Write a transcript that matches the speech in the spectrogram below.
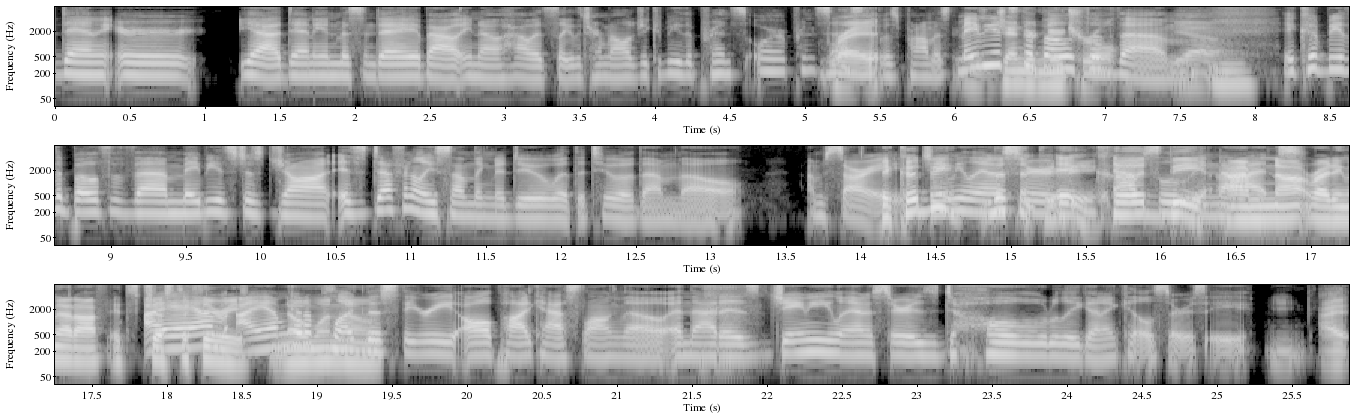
Danny or yeah, Danny and Missandei about you know how it's like the terminology could be the prince or princess Right. that was promised. Maybe it's the both neutral. of them. Yeah. Mm-hmm. It could be the both of them. Maybe it's just Jon. It's definitely something to do with the two of them, though. I'm sorry. It could Jaime be. Lannister. Listen, it could absolutely be. Not. I'm not writing that off. It's just I a am, theory. I am no gonna plug knows. this theory all podcast long though, and that is Jaime Lannister is totally gonna kill Cersei. I,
